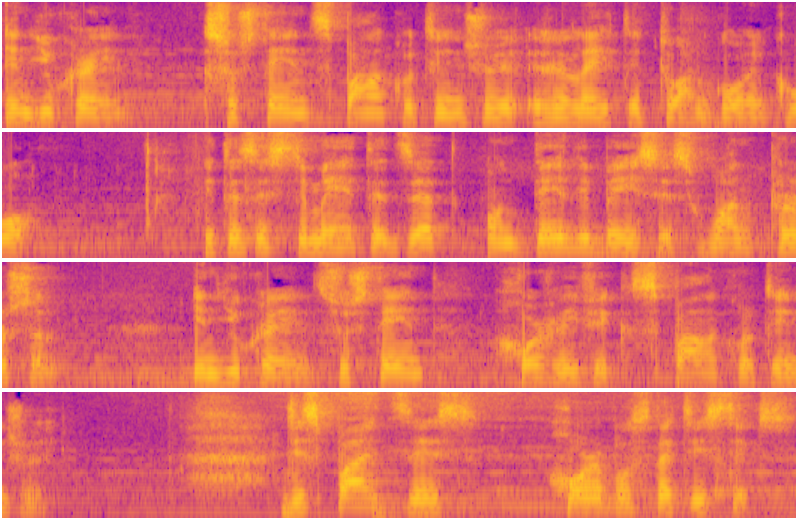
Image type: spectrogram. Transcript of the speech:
in Ukraine sustained spinal cord injury related to ongoing war. It is estimated that on daily basis one person in Ukraine sustained horrific spinal cord injury. Despite these horrible statistics,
